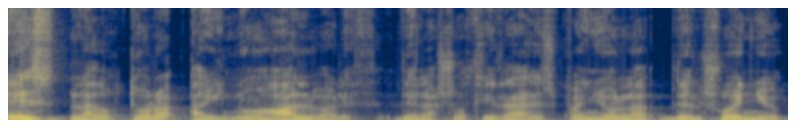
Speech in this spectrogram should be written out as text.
es la doctora Ainhoa Álvarez de la Sociedad Española del Sueño,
